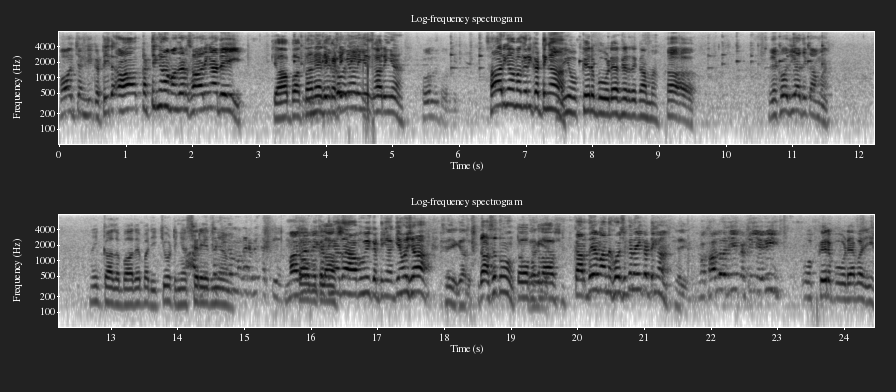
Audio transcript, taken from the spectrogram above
ਬਹੁਤ ਚੰਗੀ ਕੱਟੀ ਤੇ ਆ ਕੱਟੀਆਂ ਮਗਰ ਸਾਰੀਆਂ ਦੇ ਹੀ। ਕਿਆ ਬਾਤਾਂ ਨੇ ਅੱਜ ਕੱਟੀਆਂ। ਵਾਲੀਆਂ ਸਾਰੀਆਂ। ਖੋਲ ਦੇ ਸਾਰੀਆਂ ਮਗਰ ਹੀ ਕੱਟੀਆਂ ਨਹੀਂ ਓਕੇ ਰਿਪੋਰਟ ਆ ਫਿਰ ਤੇ ਕੰਮ। ਆਹੋ ਵੇਖੋ ਜੀ ਅੱਜ ਕੰਮ। ਨਹੀਂ ਗੱਲਬਾਤ ਹੈ ਭਾਜੀ ਝੋਟੀਆਂ ਸਿਰੇ ਦੀਆਂ। ਮਗਰ ਵੀ ਕੱਟੀਆਂ class। ਤਾਂ ਆਪ ਵੀ ਕੱਟੀਆਂ ਕਿਉਂ ਸ਼ਾ? ਸਹੀ ਗੱਲ। ਦੱਸ ਤੂੰ। ਟੌਪ। ਕਲਾਸ ਕਰਦੇ ਮਨ ਖੁਸ਼ ਕਿ ਨਹੀਂ ਕੱਟੀਆਂ ਸਹੀ। ਵਿਖਾ ਲਓ ਜੀ ਕੱਟੀ ਇਹ ਵੀ। ਓਕੇ ਰਿਪੋਰਟ ਆ ਭਾਜੀ।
